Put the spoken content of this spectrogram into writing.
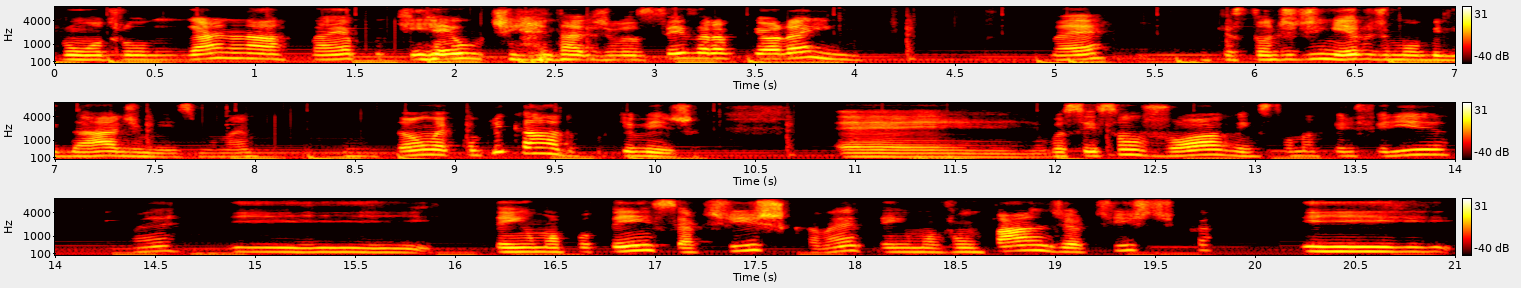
para um outro lugar. Na, na época que eu tinha a idade de vocês, era pior ainda, né, em questão de dinheiro, de mobilidade mesmo, né. Então é complicado, porque veja, é, vocês são jovens, estão na periferia, né? E tem uma potência artística, né? Tem uma vontade artística e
